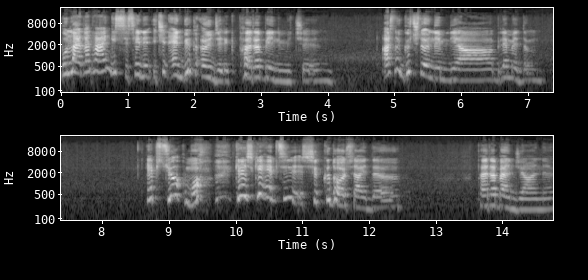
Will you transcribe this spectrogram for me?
Bunlardan hangisi senin için en büyük öncelik? Para benim için. Aslında güç de önemli ya. Bilemedim. Hepsi yok mu? Keşke hepsi şıkkı da olsaydı. Para bence yani.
